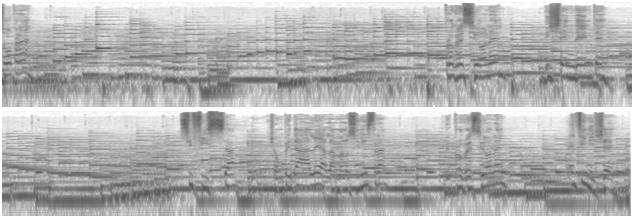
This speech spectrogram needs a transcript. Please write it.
sopra. Progressione, discendente. Si fissa, c'è un pedale alla mano sinistra, di progressione e finisce.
